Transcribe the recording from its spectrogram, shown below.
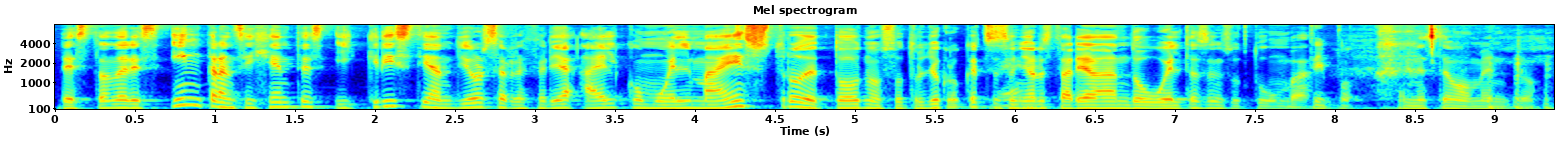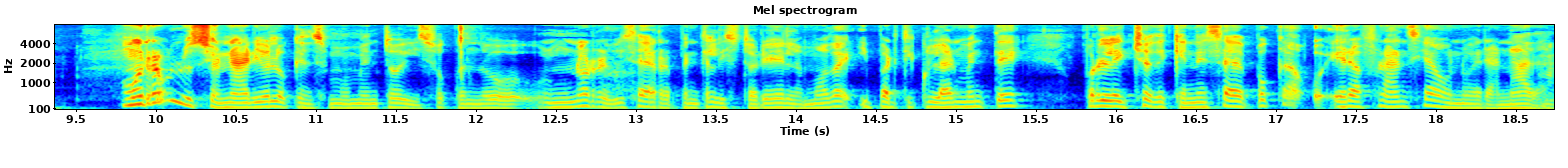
de estándares intransigentes y Christian Dior se refería a él como el maestro de todos nosotros. Yo creo que este señor estaría dando vueltas en su tumba tipo. en este momento. Muy revolucionario lo que en su momento hizo, cuando uno revisa de repente la historia de la moda y particularmente por el hecho de que en esa época era Francia o no era nada.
